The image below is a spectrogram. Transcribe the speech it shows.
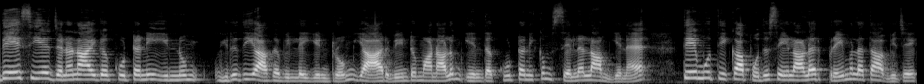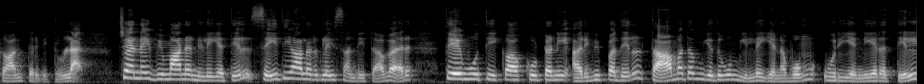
தேசிய ஜனநாயக கூட்டணி இன்னும் இறுதியாகவில்லை என்றும் யார் வேண்டுமானாலும் எந்த கூட்டணிக்கும் செல்லலாம் என தேமுதிக பொதுச் செயலாளர் பிரேமலதா விஜயகாந்த் தெரிவித்துள்ளார். சென்னை விமான நிலையத்தில் செய்தியாளர்களை சந்தித்த அவர் தேமுதிக கூட்டணி அறிவிப்பதில் தாமதம் எதுவும் இல்லை எனவும் உரிய நேரத்தில்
